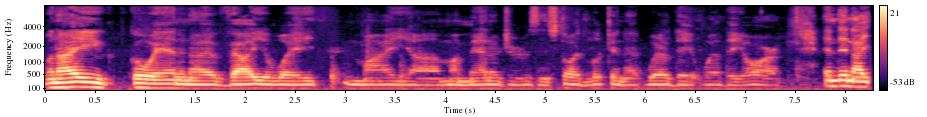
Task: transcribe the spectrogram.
when I go in and I evaluate my uh, my managers and start looking at where they where they are, and then I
